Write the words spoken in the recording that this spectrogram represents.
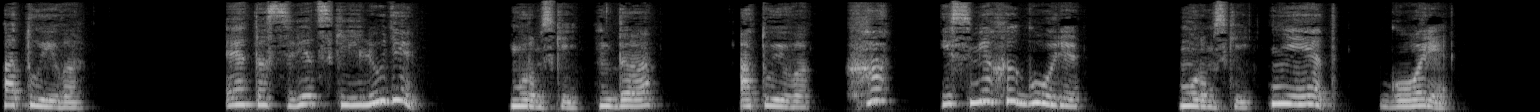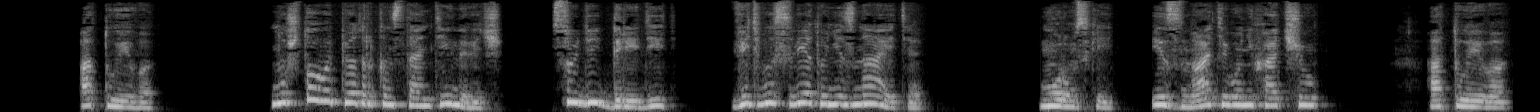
Атуева. «Это светские люди?» Муромский. «Да». Атуева. «Ха! И смех, и горе!» Муромский. «Нет, горе!» Атуева. «Ну что вы, Петр Константинович, судить-доредить, ведь вы свету не знаете. Муромский. И знать его не хочу. Атуева.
